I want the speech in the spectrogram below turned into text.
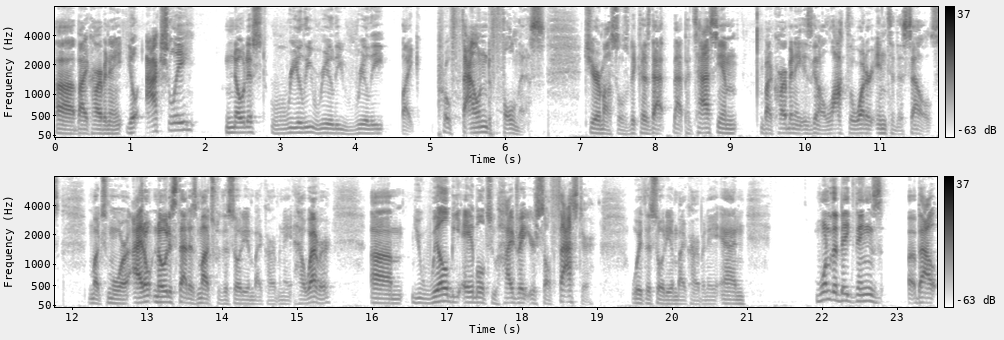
uh, bicarbonate, you'll actually notice really, really, really like profound fullness to your muscles because that, that potassium bicarbonate is going to lock the water into the cells much more. I don't notice that as much with the sodium bicarbonate. However, um, you will be able to hydrate yourself faster with the sodium bicarbonate. And one of the big things about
